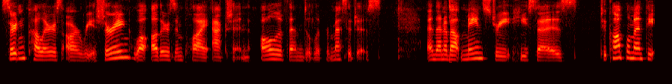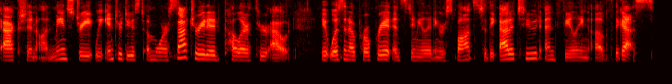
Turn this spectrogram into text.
Certain colors are reassuring, while others imply action. All of them deliver messages. And then about Main Street, he says, to complement the action on Main Street, we introduced a more saturated color throughout. It was an appropriate and stimulating response to the attitude and feeling of the guests.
